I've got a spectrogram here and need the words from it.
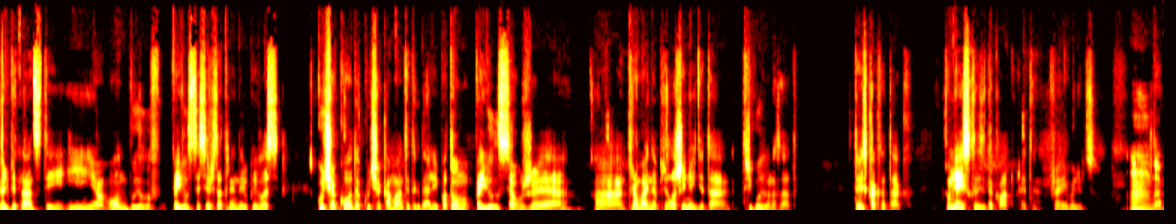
0.15, и он был, появился сервис от рендера, появилась куча кода, куча команд и так далее. И потом появился уже а, трамвайное приложение где-то три года назад. То есть как-то так. У меня есть, кстати, доклад про это, про эволюцию. Да.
